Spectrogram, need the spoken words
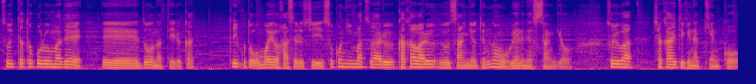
そういったところまで、えー、どうなっているかっていうことを思いを馳せるしそこにまつわる関わる産業というのもウェルネス産業。それは社会的な健康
